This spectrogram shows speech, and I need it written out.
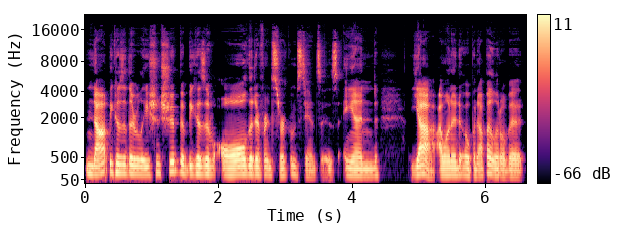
not because of the relationship, but because of all the different circumstances. And, yeah, I wanted to open up a little bit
